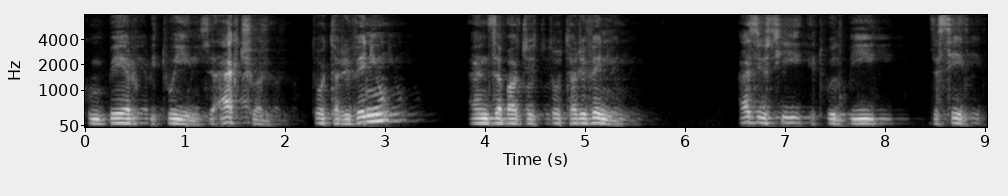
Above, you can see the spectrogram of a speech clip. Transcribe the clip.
compare between the actual total revenue and the budget total revenue. As you see, it will be the same.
